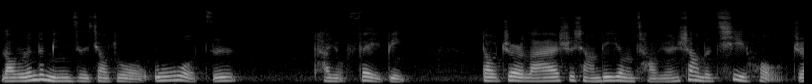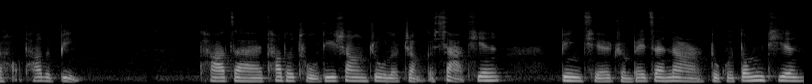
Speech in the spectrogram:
老人的名字叫做乌沃兹，他有肺病。到这儿来是想利用草原上的气候治好他的病。他在他的土地上住了整个夏天，并且准备在那儿度过冬天。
